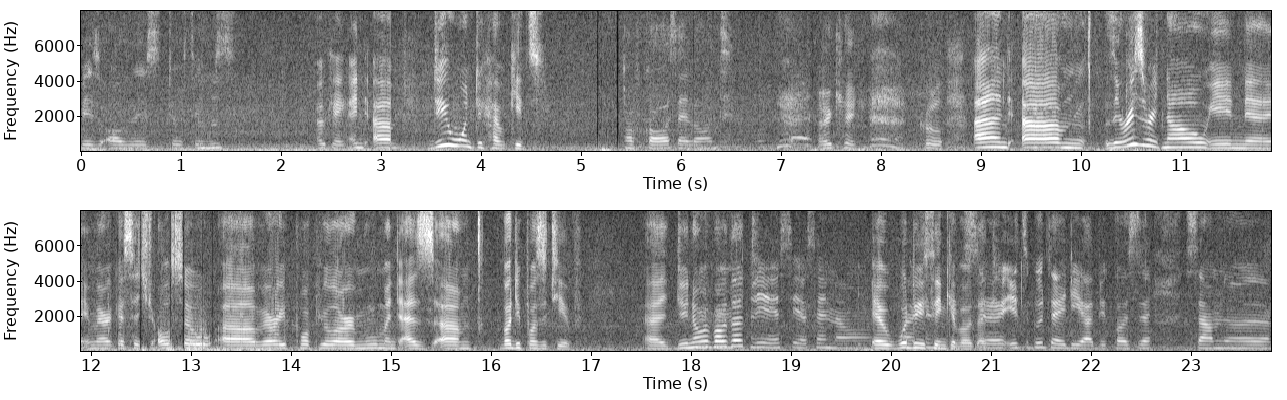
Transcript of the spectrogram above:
with all these two things. Okay, and um, do you want to have kids? Of course, I want. Okay, cool. And um, there is right now in uh, America such also a very popular movement as um, body positive. Uh, do you know about that? Yes, yes, I know. Uh, what I do you think about it's, that? Uh, it's a good idea because uh, some uh,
